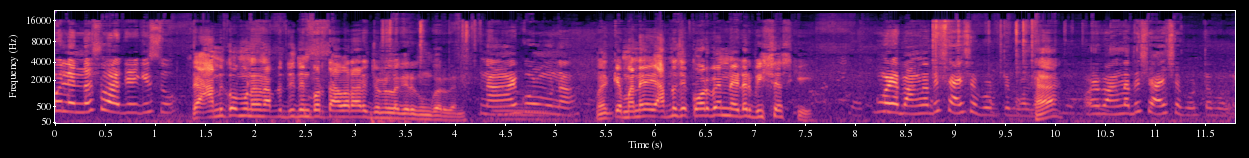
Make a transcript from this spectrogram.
বললেন না সোহাগের কিছু। তা আমি কম মনে হয় আপনি দুই দিন পর তো আবার আরেকজনের লগে এরকম করবেন। না আর করব না। মানে মানে আপনি যে করবেন না এটার বিশ্বাস কি? ওরে বাংলাদেশে আইসা পড়তে বলে হ্যাঁ? ওরে বাংলাদেশে আইসা পড়তে বলে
